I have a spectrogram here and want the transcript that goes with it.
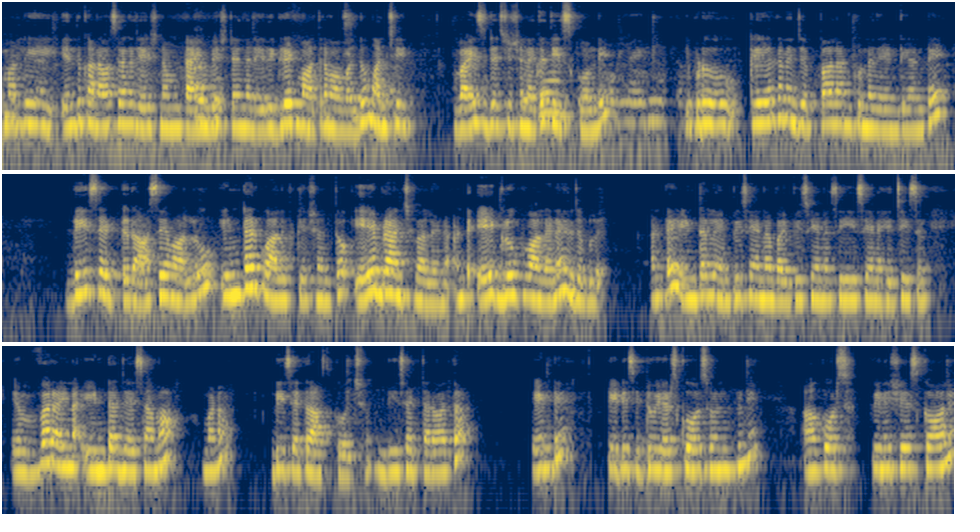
మళ్ళీ ఎందుకు అనవసరంగా చేసినాం? టైం వేస్ట్ అయిందని రిగ్రెట్ మాత్రం అవ్వద్దు. మంచి వైజ్ డెసిషన్ అయితే తీసుకోండి. ఇప్పుడు క్లియర్గా నేను చెప్పాలనుకున్నది ఏంటి అంటే డీసెట్ రాసేవాళ్ళు ఇంటర్ క్వాలిఫికేషన్తో ఏ బ్రాంచ్ వాళ్ళైనా అంటే ఏ గ్రూప్ వాళ్ళైనా ఎలిజిబులే. అంటే ఇంటర్లో ఎంపీసీ అయినా బైపీసీ అయినా సిఈసీ అయినా హెచ్ఈసీ అయినా ఎవరైనా ఇంటర్ చేసామా? మనం డీసెట్ రాసుకోవచ్చు. డీసెట్ తర్వాత ఏంటి? టీటీసీ టూ ఇయర్స్ కోర్స్ ఉంటుంది. కోర్స్ ఫినిష్ చేసుకోవాలి.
